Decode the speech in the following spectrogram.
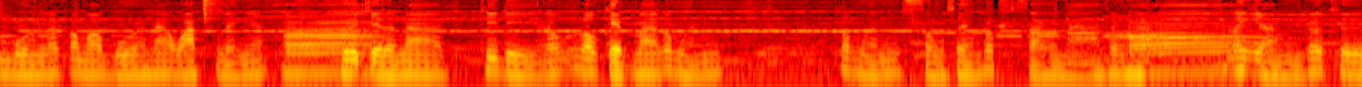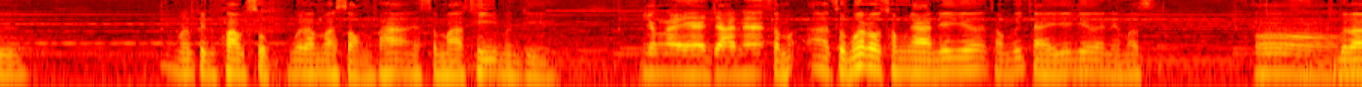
ำบุญแล้วก็มาบูรณะวัดอะไรเงี้ยอ๋อคือเจตนาที่ดีเราเราเก็บมาก็เหมือน ก็เหมือนส่งเสริมพระศาสนาใช่ไหมอ๋อครับและอีกอย่างหนึ่งก็คือ มันเป็นความสุขเวลามาส่องพระสมาธิมันดียังไงอาจารย์นะสมอ่าสมมติเราทำงานเยอะๆทำวิจัยเยอะๆเนี่ยมาอ๋อเวลา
